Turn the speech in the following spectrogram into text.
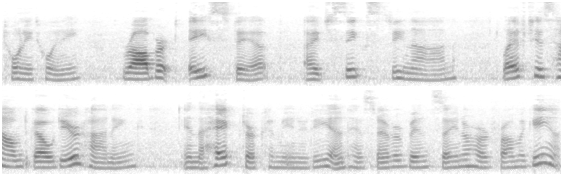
2020, Robert Eastep, age 69, left his home to go deer hunting in the Hector community and has never been seen or heard from again.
